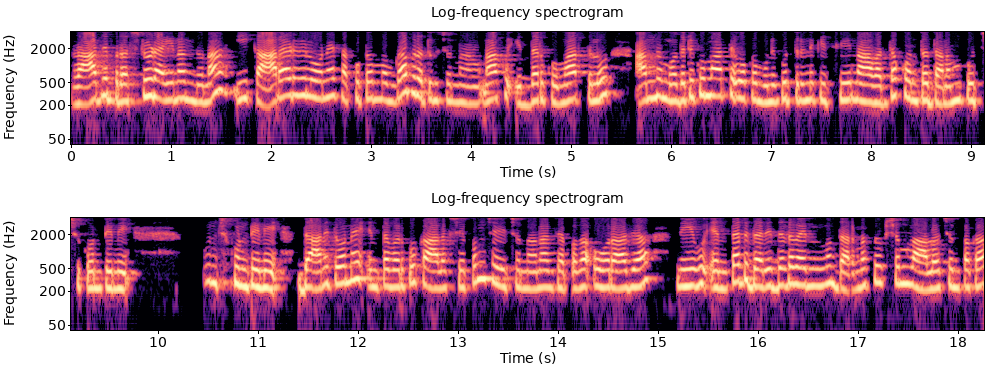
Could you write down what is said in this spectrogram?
రాజభ్రష్టుడైనందున ఈ కారడవిలోనే సకుటుంబంగా బ్రతుకుచున్నాను. నాకు ఇద్దరు కుమార్తెలు. అందు మొదటి కుమార్తె ఒక మునిపుత్రునికి ఇచ్చి నా వద్ద కొంత ధనం పుచ్చుకుంటుని ఉంచుకుంటుని. దానితోనే ఇంతవరకు కాలక్షేపం చేయుచున్నాను. అని చెప్పగా ఓ రాజా నీవు ఎంతటి దరిద్రుడైనను ధర్మ సూక్ష్మలు ఆలోచింపగా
